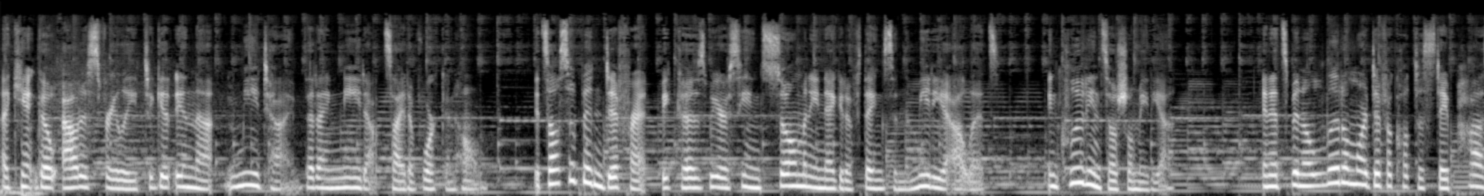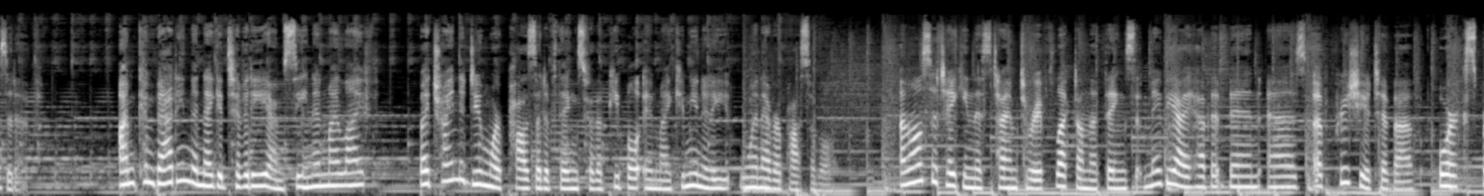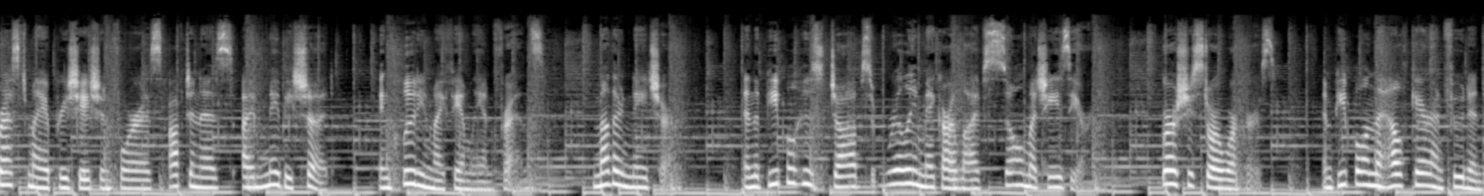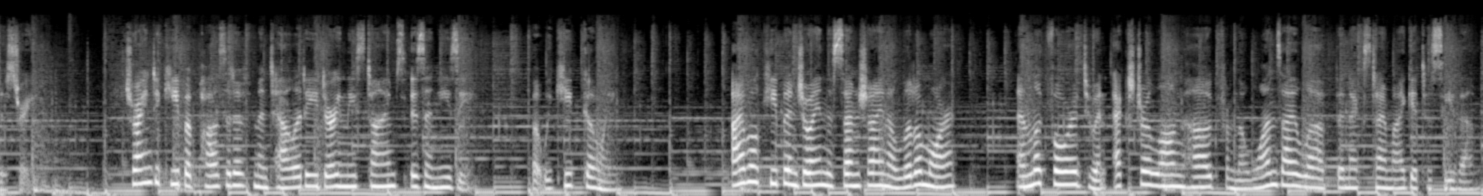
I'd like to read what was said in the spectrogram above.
I can't go out as freely to get in that me time that I need outside of work and home. It's also been different because we are seeing so many negative things in the media outlets, including social media and it's been a little more difficult to stay positive. I'm combating the negativity I'm seeing in my life by trying to do more positive things for the people in my community whenever possible. I'm also taking this time to reflect on the things that maybe I haven't been as appreciative of or expressed my appreciation for as often as I maybe should, including my family and friends, Mother Nature, and the people whose jobs really make our lives so much easier grocery store workers, and people in the healthcare and food industry. Trying to keep a positive mentality during these times isn't easy, but we keep going. I will keep enjoying the sunshine a little more and look forward to an extra long hug from the ones I love the next time I get to see them.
